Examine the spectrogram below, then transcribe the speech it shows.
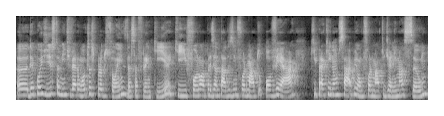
ah, depois disso, também tiveram outras produções dessa franquia que foram apresentadas em formato OVA, que para quem não sabe é um formato de animação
